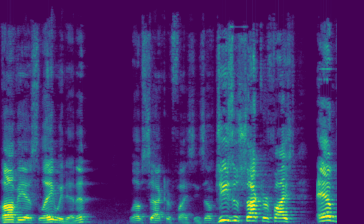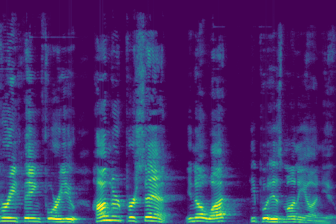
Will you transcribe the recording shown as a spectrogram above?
Obviously, we didn't. Love sacrificing self. Jesus sacrificed everything for you. 100%. You know what? He put his money on you.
